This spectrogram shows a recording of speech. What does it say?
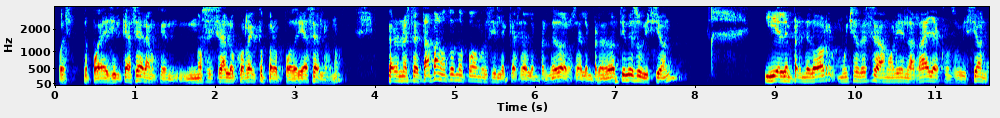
pues te puede decir qué hacer, aunque no sé si sea lo correcto, pero podría hacerlo, ¿no? Pero en nuestra etapa nosotros no podemos decirle qué hacer al emprendedor, o sea, el emprendedor tiene su visión y el emprendedor muchas veces va a morir en la raya con su visión,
